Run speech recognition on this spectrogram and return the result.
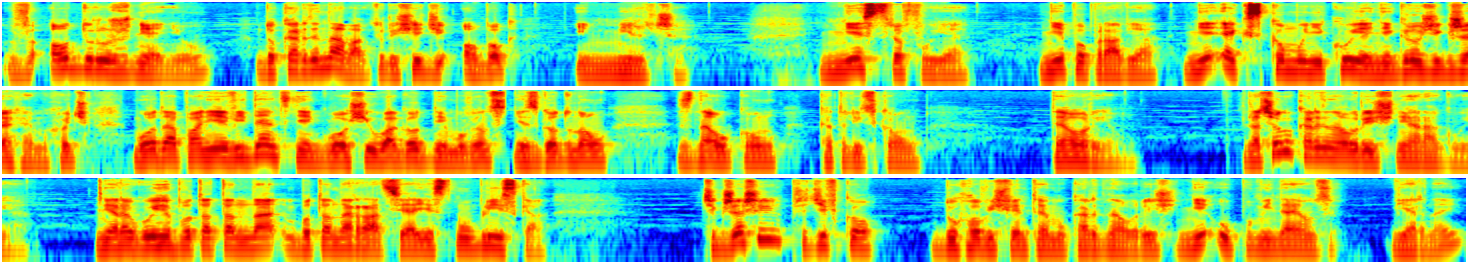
W odróżnieniu do kardynała, który siedzi obok i milczy nie strofuje, nie poprawia, nie ekskomunikuje, nie grozi grzechem, choć młoda pani ewidentnie głosi łagodnie mówiąc niezgodną z nauką katolicką teorię. Dlaczego kardynał Ryś nie reaguje? Nie reaguje, bo ta, ta, bo ta narracja jest mu bliska. Czy grzeszy przeciwko Duchowi Świętemu kardynał Ryś, nie upominając wiernej?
